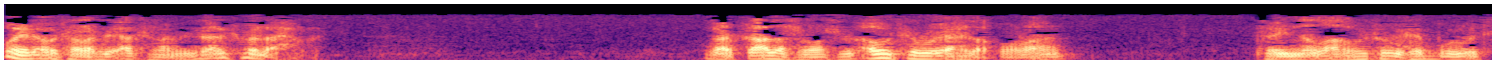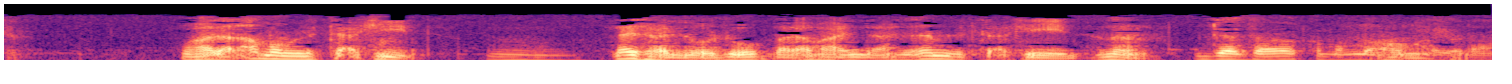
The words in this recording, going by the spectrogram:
وإن أوتر بأكثر من ذلك فلا حرج. وقد قال صلى الله عليه وسلم أوتروا يا أهل القرآن فإن الله وتر يحب الوتر. وهذا الأمر للتأكيد. ليس للوجوب بل هو عند أهل العلم للتأكيد. نعم. جزاكم الله خيرا.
